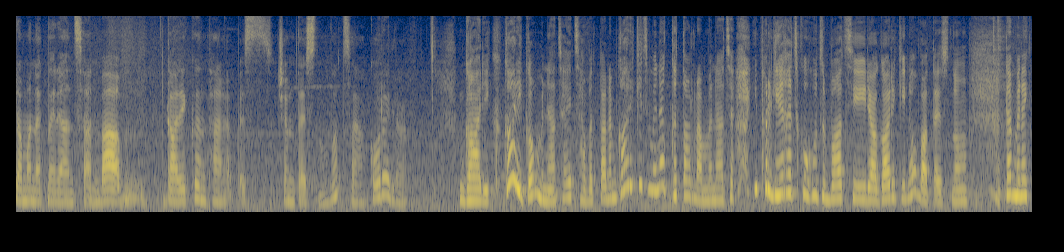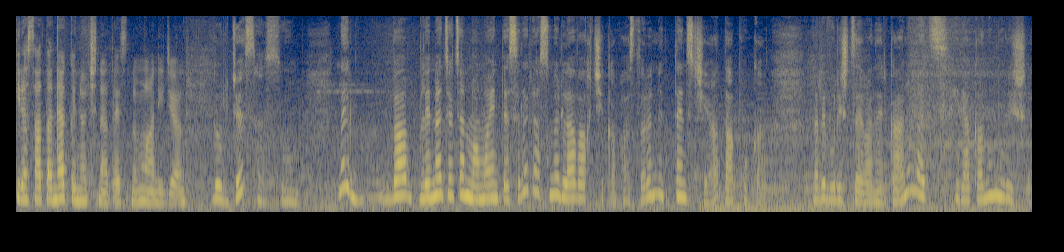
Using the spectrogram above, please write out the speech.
ժամանակները անցան, բա Գարիկը ընդհանրապես չեմ տեսնում։ Ո՞նց է, կորել է։ Գարիկ, Գարիկա մնացա, այդ ցավը տանեմ։ Գարիկից մենակ գտարնա մնացա։ Իբր գեղեցկուհուց բացի իր Գարիկին ով է տեսնում։ Դա մենակ իր սատանա կնոջն է տեսնում, Անի ջան։ Լուրջ ես ասում։ Նայ, բա Լենա ծոցյան մամային տեսել էր, ասում էր լավ աղջիկ է, աստորեն այտենց չի, հա, տափուկ է։ Լրիվ ուրիշ ձև է ներկայանում, բայց իրականում ուրիշ է։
